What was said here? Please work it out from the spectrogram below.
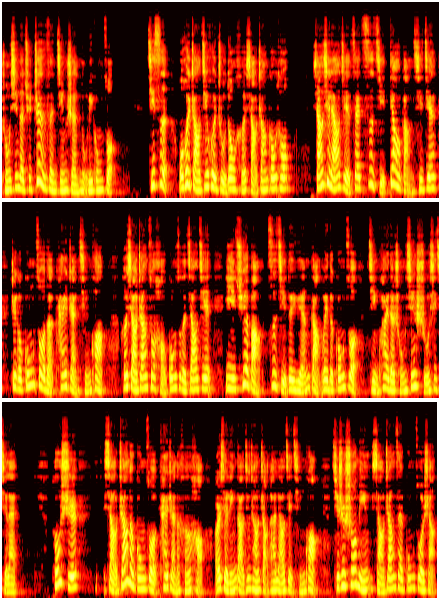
重新的去振奋精神，努力工作。其次，我会找机会主动和小张沟通，详细了解在自己调岗期间这个工作的开展情况，和小张做好工作的交接，以确保自己对原岗位的工作尽快的重新熟悉起来。同时，小张的工作开展的很好，而且领导经常找他了解情况。其实说明小张在工作上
